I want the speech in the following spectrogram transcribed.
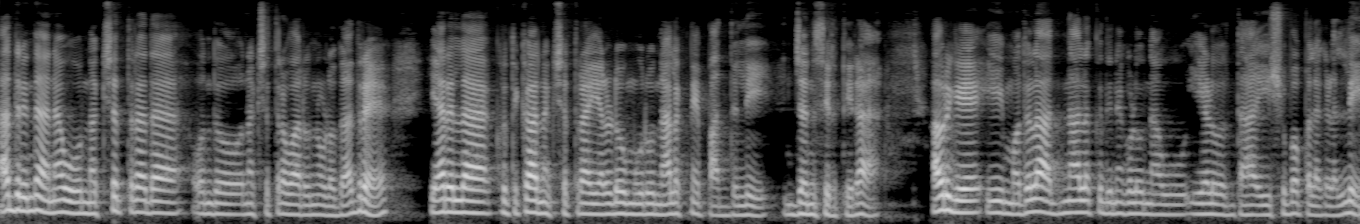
ಆದ್ದರಿಂದ ನಾವು ನಕ್ಷತ್ರದ ಒಂದು ನಕ್ಷತ್ರವಾರು ನೋಡೋದಾದರೆ ಯಾರೆಲ್ಲ ಕೃತಿಕಾ ನಕ್ಷತ್ರ ಎರಡು, ಮೂರು, ನಾಲ್ಕನೇ ಪಾದದಲ್ಲಿ ಜನಿಸಿರ್ತೀರ, ಅವರಿಗೆ ಈ ಮೊದಲ ಹದಿನಾಲ್ಕು ದಿನಗಳು ನಾವು ಹೇಳುವಂತಹ ಈ ಶುಭ ಫಲಗಳಲ್ಲಿ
